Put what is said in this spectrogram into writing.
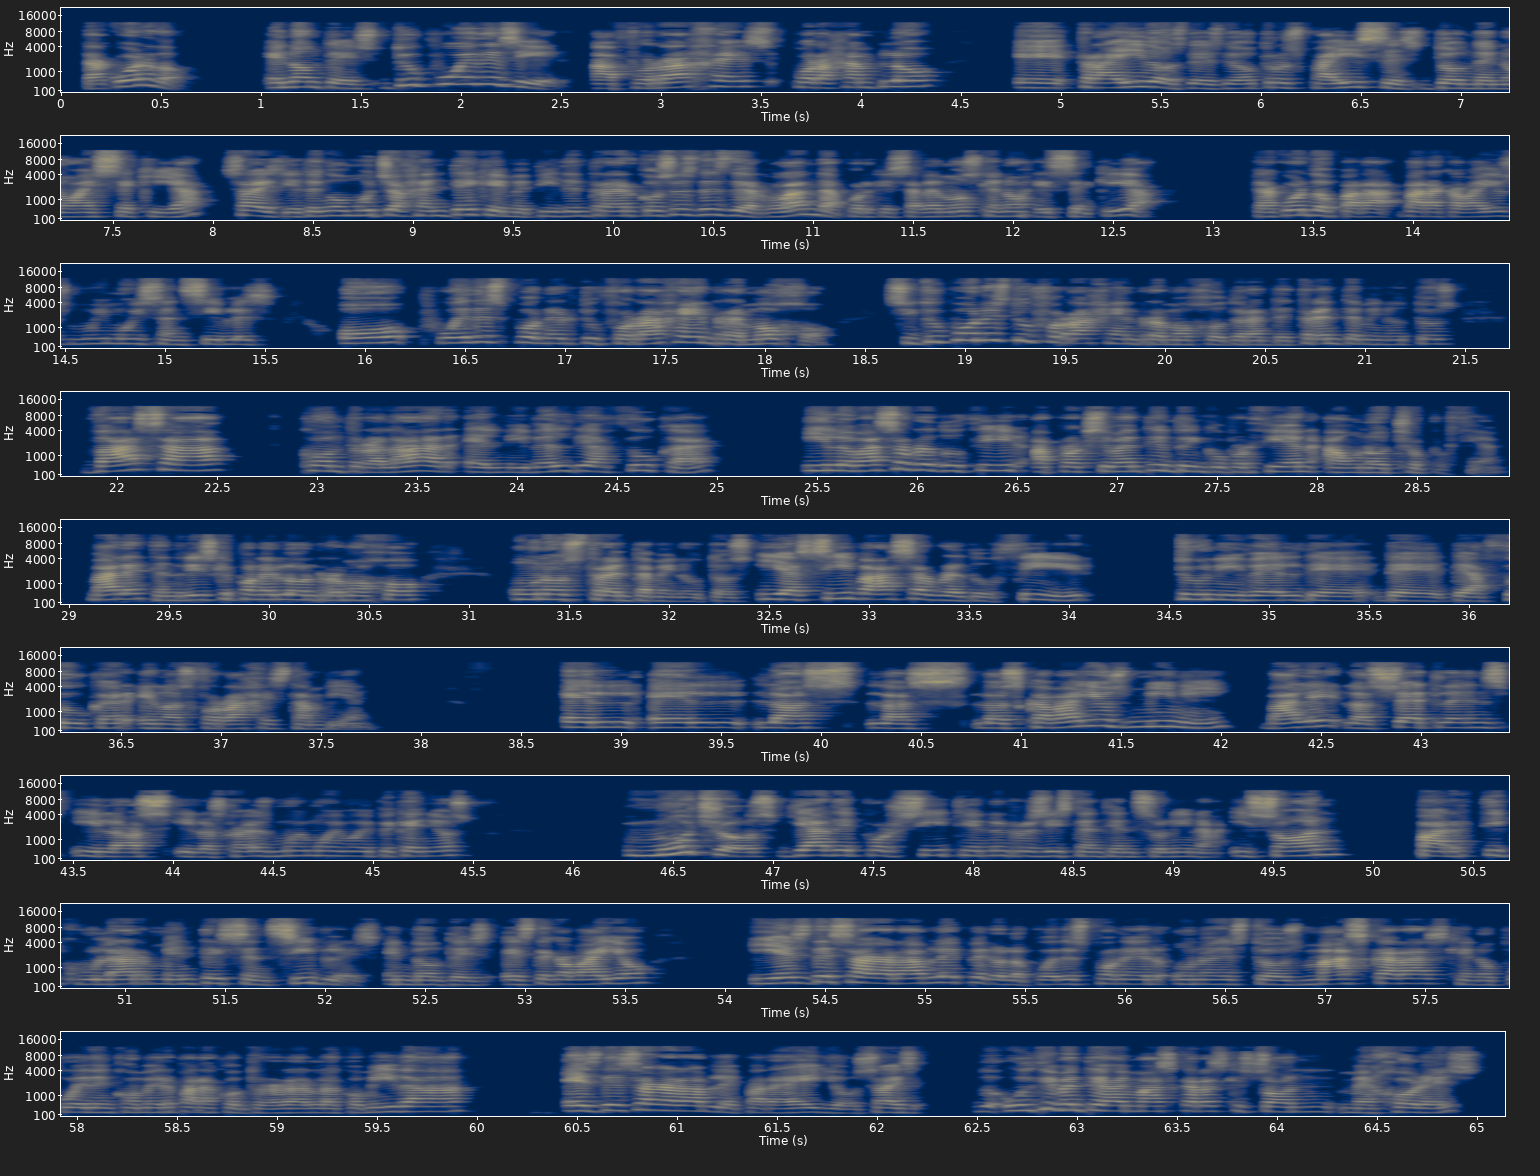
¿De acuerdo? Entonces, tú puedes ir a forrajes, por ejemplo, eh, traídos desde otros países donde no hay sequía. ¿Sabes? Yo tengo mucha gente que me piden traer cosas desde Irlanda porque sabemos que no hay sequía. ¿De acuerdo? Para, para caballos muy, muy sensibles. O puedes poner tu forraje en remojo. Si tú pones tu forraje en remojo durante 30 minutos, vas a controlar el nivel de azúcar y lo vas a reducir aproximadamente un 5% a un 8%, ¿vale? Tendrías que ponerlo en remojo unos 30 minutos y así vas a reducir tu nivel de, de, azúcar en los forrajes también. El, el, los, los, los, caballos mini, ¿vale? Los Shetlands y los, y los caballos muy, muy, muy pequeños, muchos ya de por sí tienen resistencia a insulina y son particularmente sensibles. Entonces, este caballo, y es desagradable, pero lo puedes poner una de estas máscaras que no pueden comer para controlar la comida. Es desagradable para ellos. ¿sabes? Últimamente hay máscaras que son mejores,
